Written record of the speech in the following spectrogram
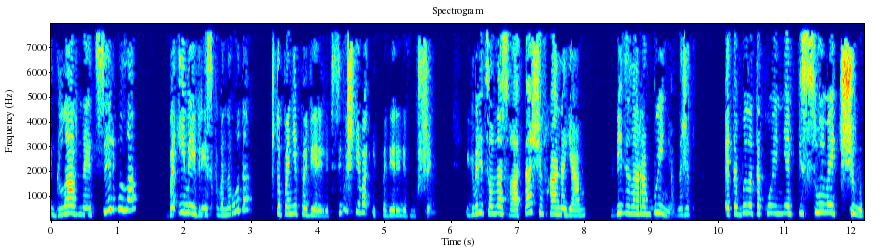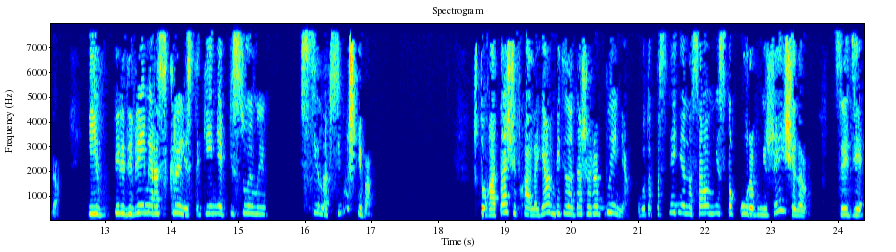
главная цель была во имя еврейского народа, чтобы они поверили в Всевышнего и поверили в Муше. И говорится у нас, Гааташи в Халаям видела рабыня. Значит, это было такое неописуемое чудо. И перед евреями раскрылись такие неописуемые силы Всевышнего, что Гааташи в Халаям видела даже рабыня, как будто последняя на самом низком уровне женщина среди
